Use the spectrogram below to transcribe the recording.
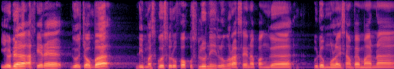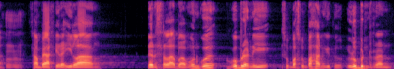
yaudah akhirnya gue coba Dimas gue suruh fokus dulu nih lu ngerasain apa enggak? Udah mulai sampai mana? Mhm. sampai akhirnya hilang. Dan setelah bangun gue gue berani sumpah-sumpahan gitu. Lu beneran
